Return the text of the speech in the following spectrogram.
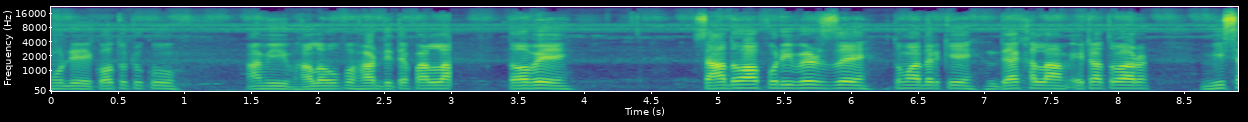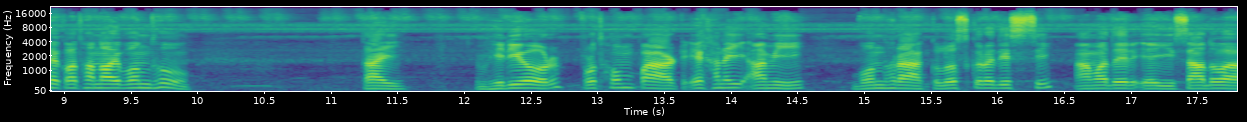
মোডে কতটুকু আমি ভালো উপহার দিতে পারলাম। তবে চাঁদোয়া পরিবেশ যে তোমাদেরকে দেখালাম, এটা তো আর মিছে কথা নয় বন্ধু। তাই ভিডিওর প্রথম পার্ট এখানেই আমি বন্ধুরা ক্লোজ করে দিচ্ছি। আমাদের এই চাঁদোয়া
